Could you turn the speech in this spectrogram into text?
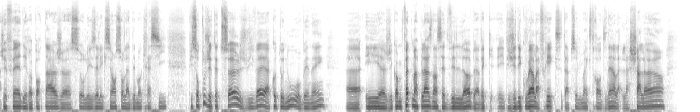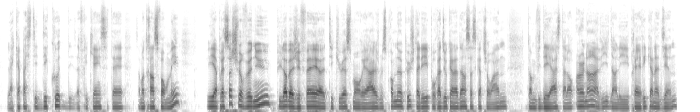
J'ai fait des reportages euh, sur les élections, sur la démocratie. Puis surtout, j'étais tout seul. Je vivais à Cotonou, au Bénin. Et j'ai comme fait ma place dans cette ville-là. Avec, et puis j'ai découvert l'Afrique. C'était absolument extraordinaire. La, la chaleur, la capacité d'écoute des Africains, c'était, ça m'a transformé. Puis après ça, je suis revenu. Puis là, ben, j'ai fait euh, TQS Montréal. Je me suis promené un peu. Je suis allé pour Radio-Canada en Saskatchewan comme vidéaste. Alors, un an à vivre dans les prairies canadiennes.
